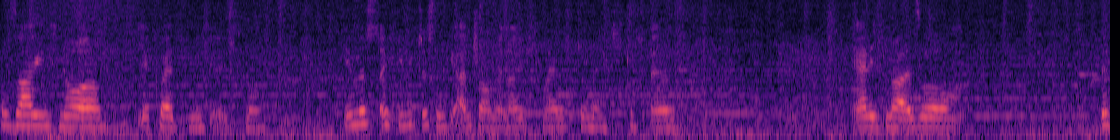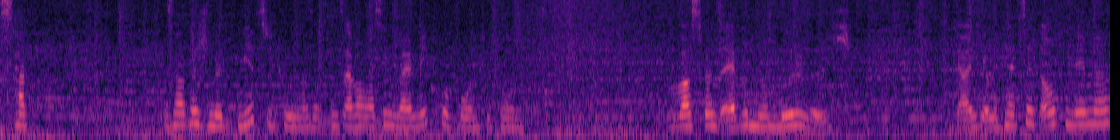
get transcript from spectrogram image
Da sage ich nur, ihr könnt mich echt mal. Ihr müsst euch die Videos nicht anschauen, wenn euch meine Stimme nicht gefällt. Ehrlich mal, also es hat es hat nicht mit mir zu tun, das hat uns einfach was mit meinem Mikrofon zu tun. Was ganz einfach nur Müll ist. Da ich mit Headset aufnehme,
